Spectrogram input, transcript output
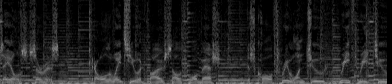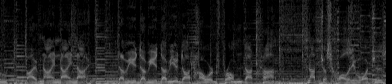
sales, service. It all awaits you at 5 South Wabash. Just call 312 332 5999 www.howardfrum.com. Not just quality watches,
